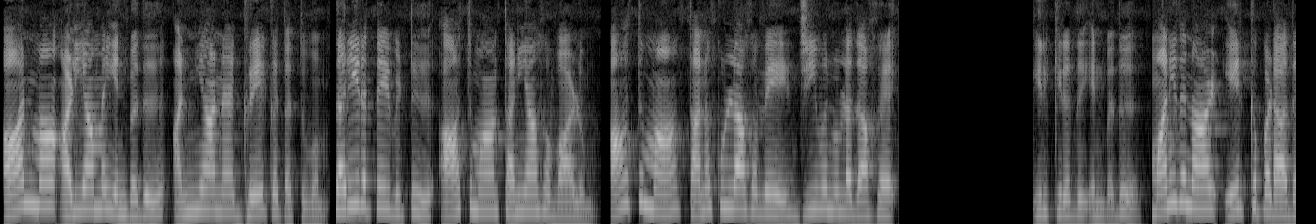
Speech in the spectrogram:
ஆன்மா அழியாமை என்பது அஞ்ஞான கிரேக்க தத்துவம். சரீரத்தை விட்டு ஆத்மா தனியாக வாழும். ஆத்மா தனக்குள்ளாகவே ஜீவனுள்ளதாக இருக்கிறது என்பது மனிதனால் ஏற்கப்படாத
